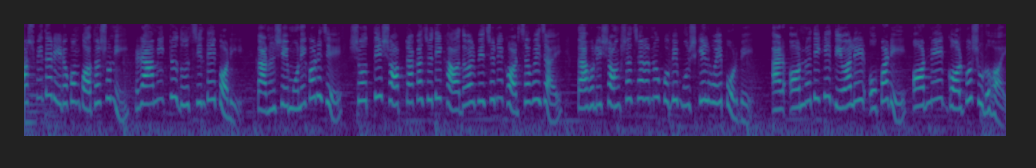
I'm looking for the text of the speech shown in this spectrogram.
অস্মিতার এরকম কথা শুনে রাম একটু দুশ্চিন্তায় পড়ে, কারণ সে মনে করে যে সত্যি সব টাকা যদি খাওয়া দাওয়ার পেছনে খরচা হয়ে যায়, তাহলে সংসার চালানো খুবই মুশকিল হয়ে পড়বে। আর অন্যদিকে দেওয়ালের ওপারে অন্য এক গল্প শুরু হয়।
